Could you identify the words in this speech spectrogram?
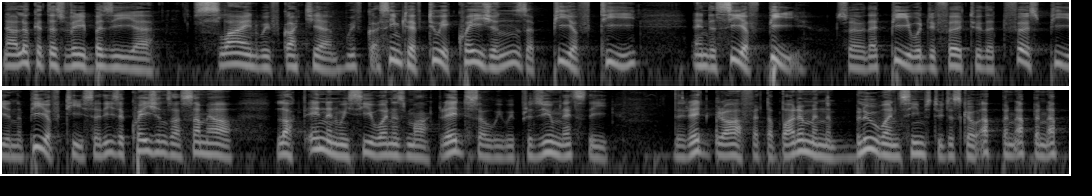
Now, look at this very busy uh, slide we've got here. We've got, seem to have two equations, a P of t and a C of p. So that P would refer to that first P and the P of t. So these equations are somehow locked in and we see one is marked red, so we, we presume that's the, the red graph at the bottom and the blue one seems to just go up and up and up.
